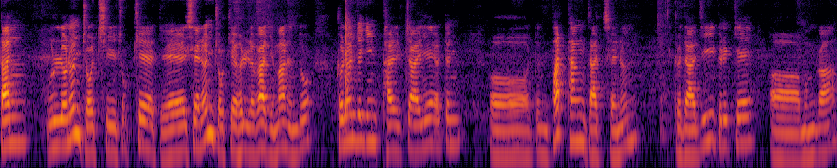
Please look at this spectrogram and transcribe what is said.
단 물론은 좋지 좋게 대세는 좋게 흘러가지만은도 근원적인 팔자의 어떤 어, 어떤 바탕 자체는 그다지 그렇게 어, 뭔가 어,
